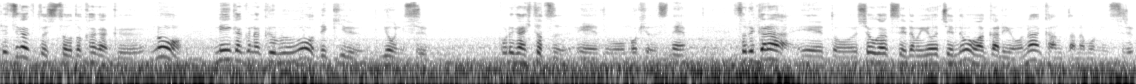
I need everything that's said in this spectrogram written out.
哲学と思想と科学の明確な区分をできるようにする。これが一つ、えー、と目標ですね。それから、えー、と小学生でも幼稚園でも分かるような簡単なものにする、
